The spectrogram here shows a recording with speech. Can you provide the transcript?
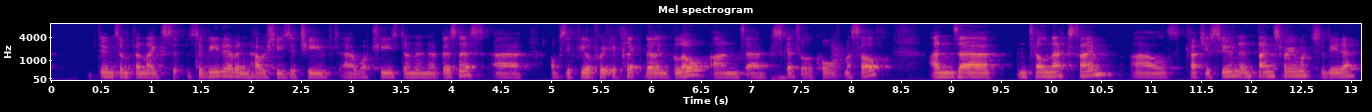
doing something like Zabida and how she's achieved uh, what she's done in her business, uh, obviously feel free to click the link below and uh, schedule a call with myself. And uh, until next time, I'll catch you soon. And thanks very much, Zabida.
